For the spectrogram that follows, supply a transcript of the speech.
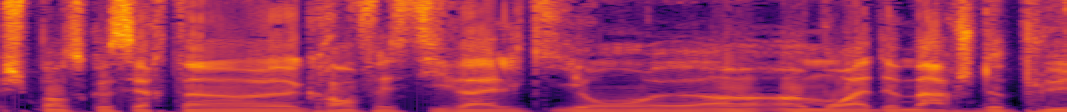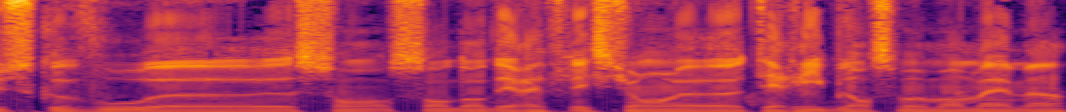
je pense que certains euh, grands festivals qui ont euh, un, mois de marge de plus que vous euh, sont, sont dans des réflexions euh, terribles en ce moment même, hein,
